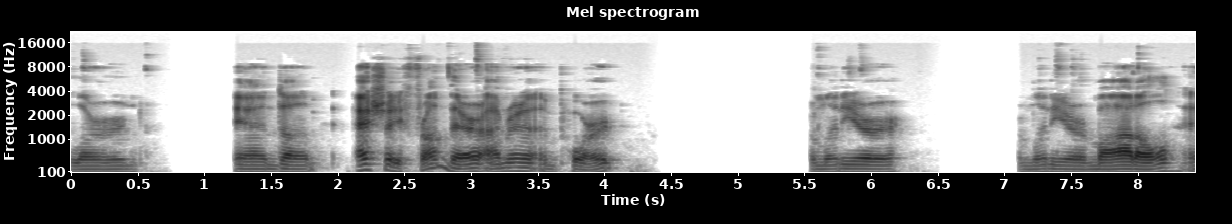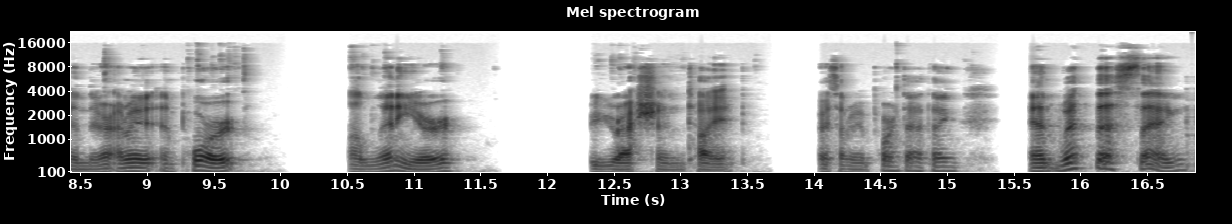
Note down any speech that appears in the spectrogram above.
learn. And um, actually from there, I'm going to import from linear from linear model in there. I'm going to import a linear regression type. Right, so I'm going to import that thing. And with this thing,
